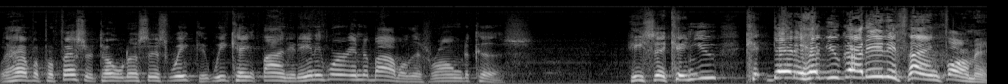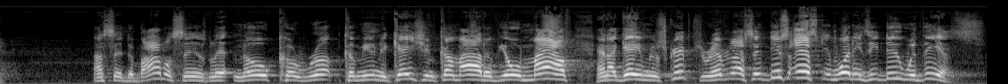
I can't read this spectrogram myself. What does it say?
we have a professor told us this week that we can't find it anywhere in the Bible that's wrong to cuss. He said, Can you, can, Daddy, have you got anything for me? I said, The Bible says, let no corrupt communication come out of your mouth. And I gave him the scripture. I said, Just ask him, what does he do with this?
